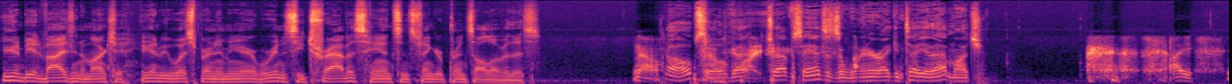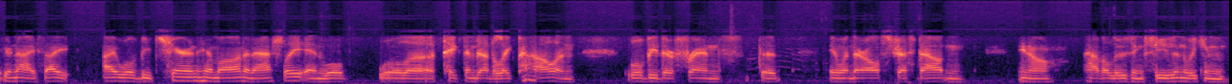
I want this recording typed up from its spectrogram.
You're going to be advising him, aren't you? You're going to be whispering in your ear. We're going to see Travis Hansen's fingerprints all over this. No. I hope so. Got, Travis Hansen's a winner. I can tell you that much. I, you're nice. I, I will be cheering him on and Ashley, and we'll we'll uh, take them down to Lake Powell, and we'll be their friends. That you know, when they're all stressed out and you know have a losing season, we can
